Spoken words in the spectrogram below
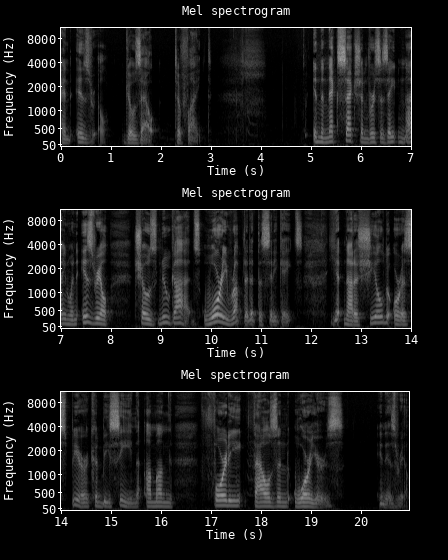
and Israel goes out to fight. in the next section, verses 8 and 9, when Israel chose new gods, war erupted at the city gates, yet not a shield or a spear could be seen among 40,000 warriors in Israel.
